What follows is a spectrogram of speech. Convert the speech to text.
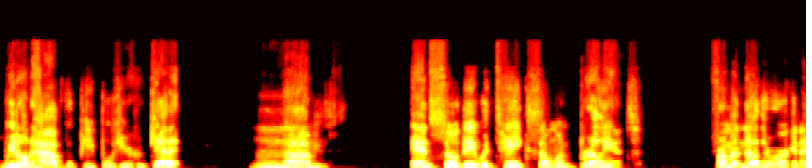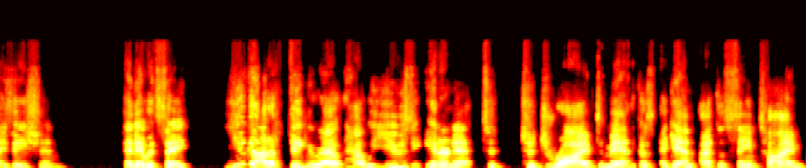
we don't have the people here who get it. Mm. Um, and so they would take someone brilliant from another organization and they would say, you got to figure out how we use the internet to to drive demand because again at the same time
